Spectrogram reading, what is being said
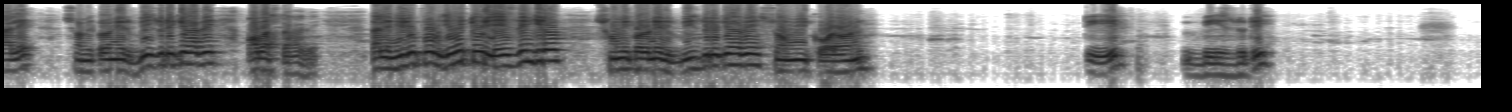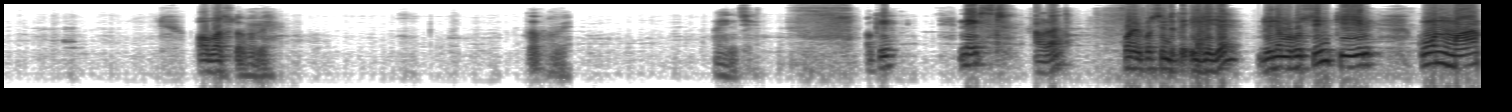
তাহলে সমীকরণের বীজ দুটি কি হবে? অবাস্তব হবে। তাহলে নিরূপক যেহেতু লেস দেন জিরো সমীকরণের বীজ দুটি কি হবে? সমীকরণটির বীজ দুটি অবাস্তব হবে। ওকে নেক্সট আমরা পরের কোশ্চেনটাতে এগিয়ে যাই। দুই নম্বর কোশ্চেন কে কোন মান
